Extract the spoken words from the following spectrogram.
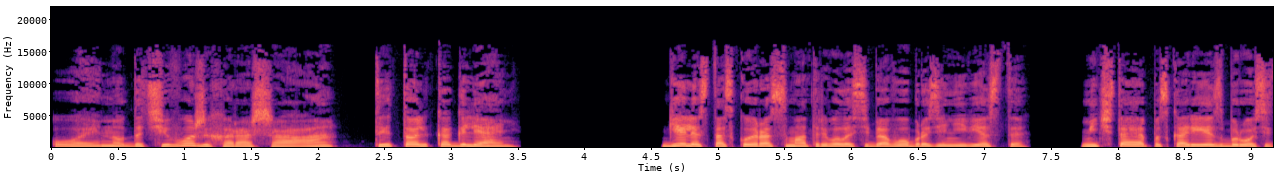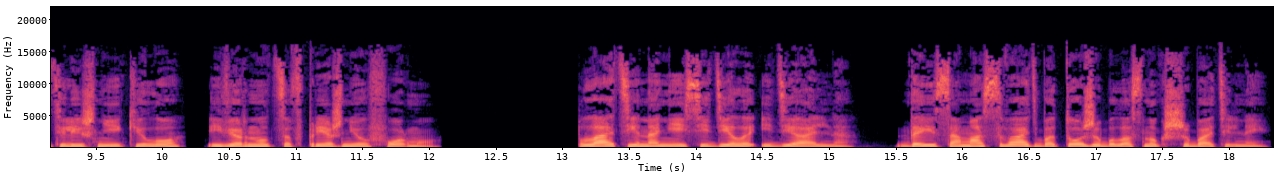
Ой, ну до чего же хороша, а?» «Ты только глянь!» Геля с тоской рассматривала себя в образе невесты, мечтая поскорее сбросить лишние кило и вернуться в прежнюю форму. Платье на ней сидело идеально, да и сама свадьба тоже была сногсшибательной.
